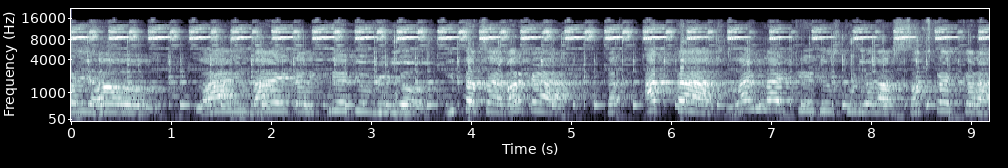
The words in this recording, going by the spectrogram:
मंडळी हो. लाईन लाइट आणि क्रिएटिव्ह व्हिडिओ इथंच आहे बर का? तर आत्ताच लाईन लाइट क्रिएटिव्ह स्टुडिओला सबस्क्राईब करा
